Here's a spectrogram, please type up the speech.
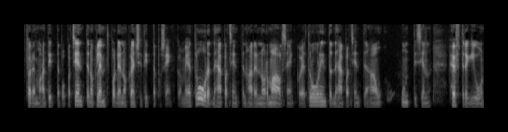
förrän man har tittat på patienten och klämt på den och kanske tittat på sänkan. Men jag tror att den här patienten har en normal sänka och jag tror inte att den här patienten har ont i sin höftregion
